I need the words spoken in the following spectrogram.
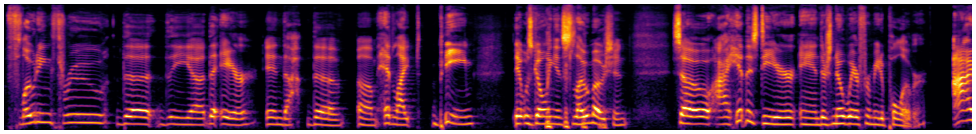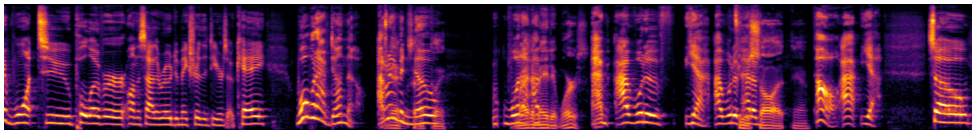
floating through the the uh, the air in the the um, headlight beam. It was going in slow motion. So I hit this deer, and there's nowhere for me to pull over. I want to pull over on the side of the road to make sure the deer's okay. What would I have done though? I don't Yeah, even know what Might have I, made it worse. I I would have. Yeah, I would have had a saw it. Yeah. Oh, I, yeah. So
